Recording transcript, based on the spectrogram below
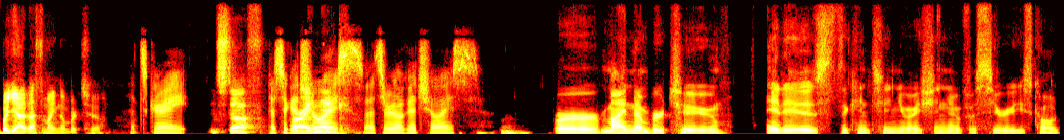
But yeah, that's my number two. That's great. good stuff. That's a All good right, Nick. choice. That's a real good choice. For my number two, it is the continuation of a series called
